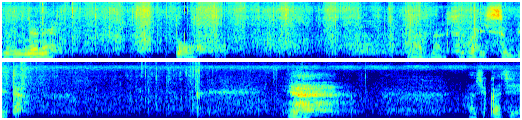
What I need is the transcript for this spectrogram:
내년에 또 만날 수가 있습니다. 야, 아직까지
